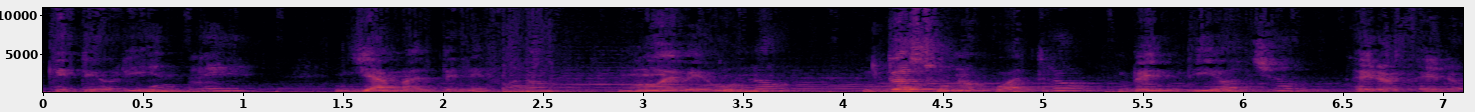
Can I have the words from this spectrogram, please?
que te oriente, llama al teléfono 91 214 2800.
